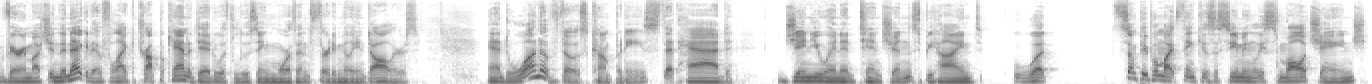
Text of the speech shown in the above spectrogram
very much in the negative, like Tropicana did with losing more than $30 million. And one of those companies that had genuine intentions behind what some people might think is a seemingly small change,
